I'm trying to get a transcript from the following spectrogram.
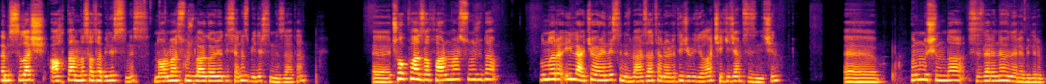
Tabi slash ahtan da satabilirsiniz. Normal sunucularda oynadıysanız bilirsiniz zaten. Ee, çok fazla farm var sunucuda. Bunları illaki öğrenirsiniz. Ben zaten öğretici videolar çekeceğim sizin için. Ee, bunun dışında sizlere ne önerebilirim?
